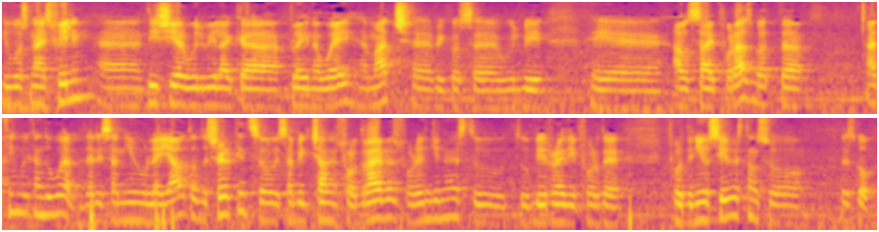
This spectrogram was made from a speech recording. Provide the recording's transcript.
it was nice feeling. Uh, this year will be like uh, playing away a match because we'll be outside for us, but. I think we can do well. There is a new layout of the circuit, so it's a big challenge for drivers, for engineers to, to be ready for the for the new Silverstone. So let's go.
